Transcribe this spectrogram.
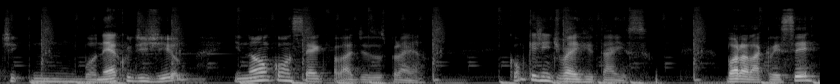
de, um boneco de gelo e não consegue falar de Jesus para ela. Como que a gente vai evitar isso? Bora lá crescer?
